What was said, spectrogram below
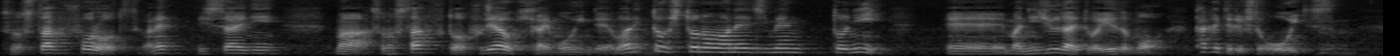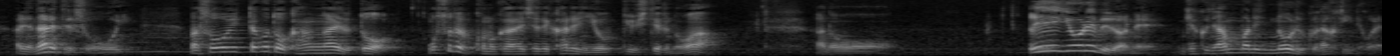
そのスタッフフォローっていうかね。実際に、まあ、そのスタッフと触れ合う機会も多いんで割と人のマネジメントに、えーまあ、20代とはいえども長けてる人が多いです、あるいは慣れてる人が多い、まあ、そういったことを考えるとおそらくこの会社で彼に要求してるのはあの営業レベルはね逆にあんまり能力なくていいんだよこれ。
